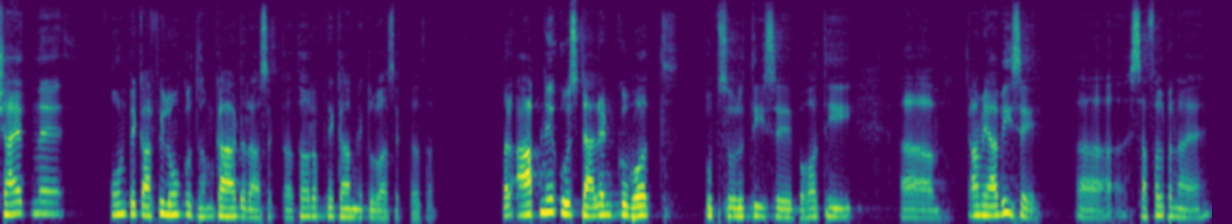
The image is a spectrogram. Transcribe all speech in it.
शायद मैं फ़ोन पे काफ़ी लोगों को धमका डरा सकता था और अपने काम निकलवा सकता था पर आपने उस टैलेंट को बहुत खूबसूरती से बहुत ही कामयाबी से आ, सफल बनाया है।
